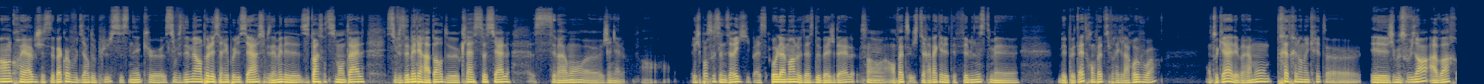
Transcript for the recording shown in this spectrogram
incroyable. Je sais pas quoi vous dire de plus, si ce n'est que si vous aimez un peu les séries policières, si vous aimez les histoires sentimentales, si vous aimez les rapports de classe sociale, c'est vraiment euh, génial. Et je pense que c'est une série qui passe haut la main le test de Bechdel. Enfin, Mm. en fait, je dirais pas qu'elle était féministe, mais mais peut-être en fait, il faudrait que je la revoie. En tout cas, elle est vraiment très très bien écrite. euh, et je me souviens avoir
